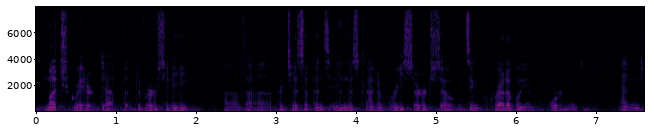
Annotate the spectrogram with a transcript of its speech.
much greater depth of diversity of uh, participants in this kind of research. So it's incredibly important and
